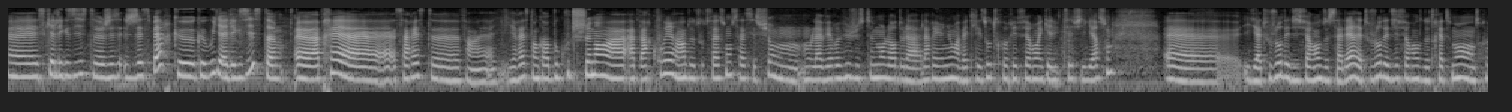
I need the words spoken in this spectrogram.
Euh, Est-ce qu'elle existe? J'es- J'espère que, que oui, elle existe. Euh, après, euh, ça reste, enfin, il reste encore beaucoup de chemin à, parcourir. hein, de toute façon, ça c'est sûr. On, l'avait revu justement lors de la, la réunion avec les autres référents égalité filles-garçons. Il y a toujours des différences de salaire, il y a toujours des différences de traitement entre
